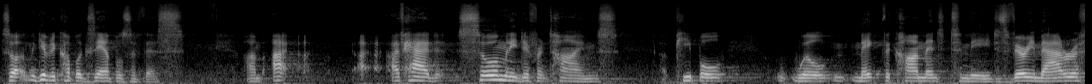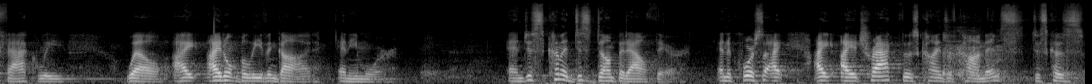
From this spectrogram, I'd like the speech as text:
So let me give you a couple examples of this. Um, I, I, have had so many different times uh, people will make the comment to me, just very matter of factly, well, I, I don't believe in God anymore and just kind of just dump it out there. And of course, I, I, I attract those kinds of comments just because,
